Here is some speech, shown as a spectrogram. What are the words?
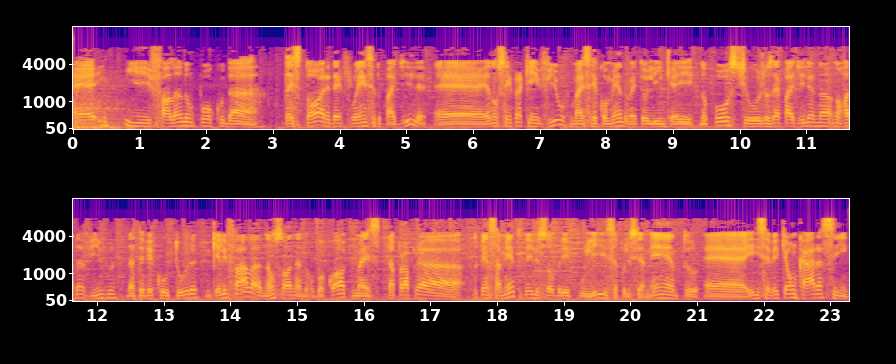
É, e falando um pouco da, da história e da influência do Padilha. É, eu não sei para quem viu, mas recomendo, vai ter o link aí no post, o José Padilha no, no, Roda Viva, da TV Cultura, em que ele fala não só né, do Robocop, mas da própria do pensamento dele sobre polícia, policiamento, é, e você vê que é um cara assim,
